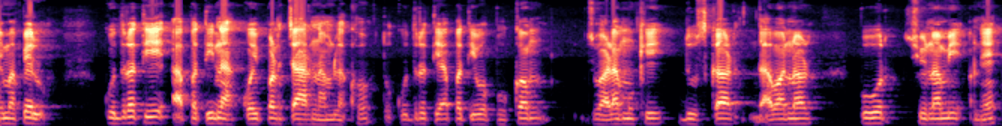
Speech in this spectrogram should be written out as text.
એમાં પહેલું કુદરતી આપત્તિના કોઈ પણ ચાર નામ લખો. તો કુદરતી આપત્તિઓ ભૂકંપ, જ્વાળામુખી, દુષ્કાળ, દાવાનળ, પૂર સુનામી અને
